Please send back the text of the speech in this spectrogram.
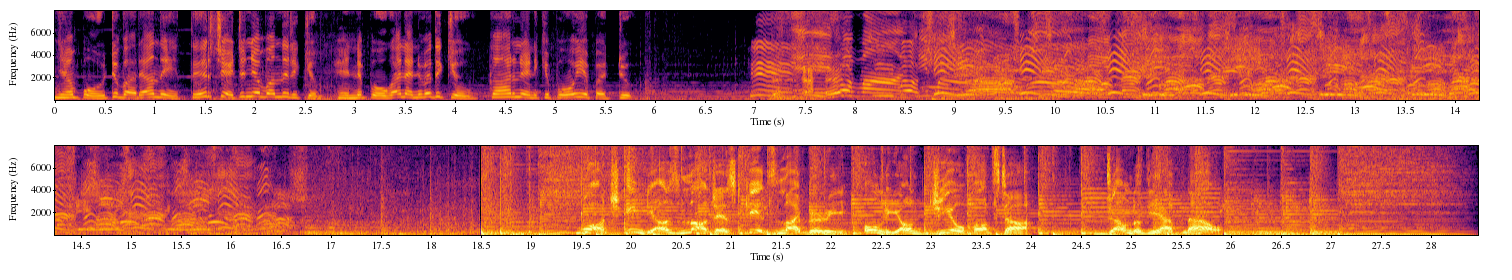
ഞാൻ പോയിട്ട് വരാന്നേ തീർച്ചയായിട്ടും ഞാൻ വന്നിരിക്കും എന്നെ പോകാൻ അനുവദിക്കൂ കാരണം എനിക്ക് പോയേ പറ്റൂ Watch India's largest kids library only on Geo Hotstar. Download the app now.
